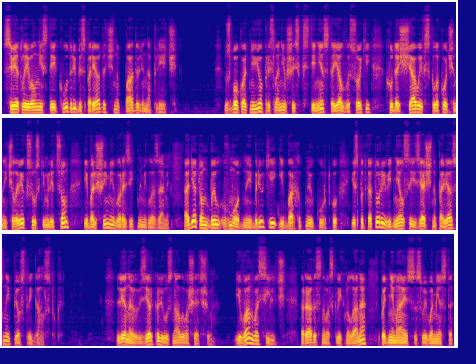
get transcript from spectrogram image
Светлые волнистые кудри беспорядочно падали на плечи. Сбоку от нее, прислонившись к стене, стоял высокий, худощавый, всклокоченный человек с узким лицом и большими выразительными глазами. Одет он был в модные брюки и бархатную куртку, из-под которой виднелся изящно повязанный пестрый галстук. Лена в зеркале узнала вошедшего. «Иван Васильевич!» — радостно воскликнула она, поднимаясь со своего места.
